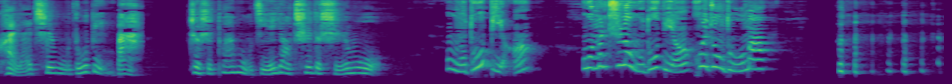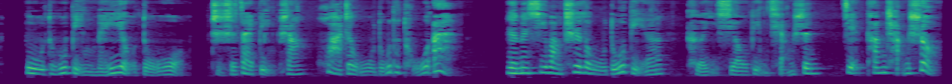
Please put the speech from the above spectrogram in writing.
快来吃五毒饼吧，这是端午节要吃的食物。五毒饼，我们吃了五毒饼会中毒吗？五毒饼没有毒，只是在饼上画着五毒的图案。人们希望吃了五毒饼可以消病强身、健康长寿。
